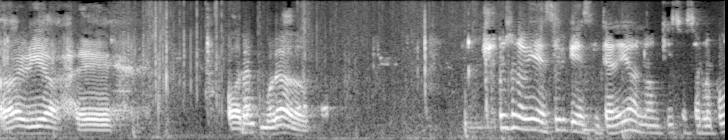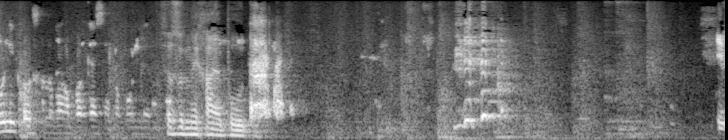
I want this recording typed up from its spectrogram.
A ver, Guía, eh. Ahora, morado. Yo solo voy a decir que si Tadeo no quiso hacerlo público, yo no tengo por qué hacerlo público. Sos una hija de puta. Y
